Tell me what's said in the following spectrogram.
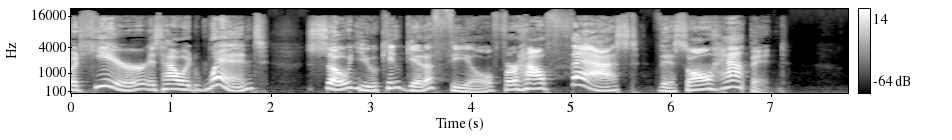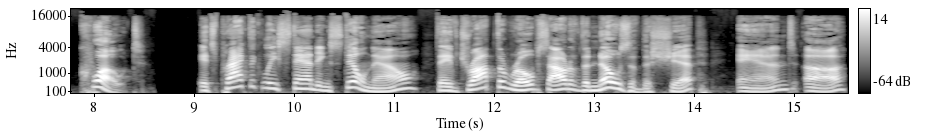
But here is how it went so you can get a feel for how fast this all happened. Quote, it's practically standing still now. They've dropped the ropes out of the nose of the ship, and, uh,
